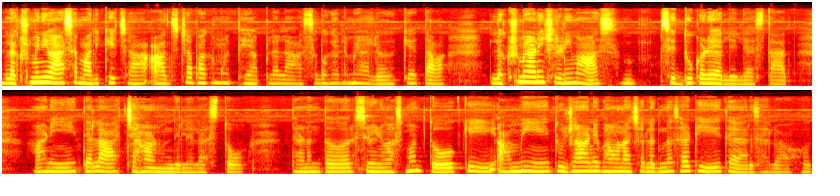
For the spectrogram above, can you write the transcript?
लक्ष्मीनिवास मालिकेच्या आजच्या भागामध्ये आपल्याला असं बघायला मिळालं की आता लक्ष्मी आणि श्रीनिवास सिद्धूकडे आलेले असतात आणि त्याला चहा आणून दिलेला असतो. त्यानंतर श्रीनिवास म्हणतो की आम्ही तुझ्या आणि भावनाच्या लग्नासाठी तयार झालो आहोत.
